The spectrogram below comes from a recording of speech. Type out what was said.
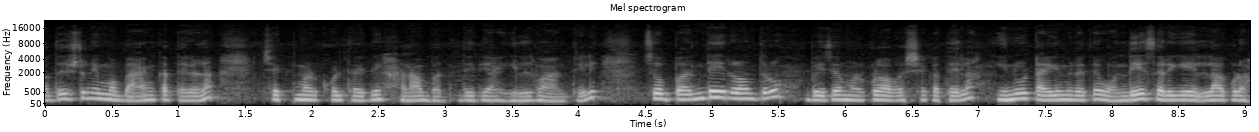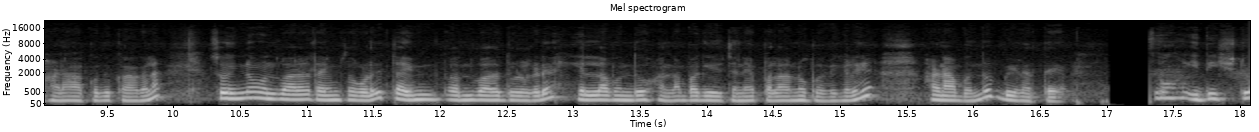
ಆದಷ್ಟು ನಿಮ್ಮ ಬ್ಯಾಂಕ್ ಖಾತೆಗಳನ್ನ ಚೆಕ್ ಮಾಡ್ಕೊಳ್ತಾ ಇದ್ರಿ. ಹಣ ಬಂದಿದೆಯಾ ಇಲ್ವಾ ಅಂತೇಳಿ ಸೊ ಬಂದೇ ಇರೋವಂಥರು ಬೇಜಾರು ಮಾಡ್ಕೊಳ್ಳೋ ಅವಶ್ಯಕತೆ ಇಲ್ಲ. ಇನ್ನೂ ಟೈಮ್ ಇರುತ್ತೆ. ಒಂದೇ ಸರಿಗೆ ಎಲ್ಲ ಕೂಡ ಹಣ ಹಾಕೋದಕ್ಕಾಗಲ್ಲ. ಸೊ ಇನ್ನೂ ಒಂದು ವಾರ ಟೈಮ್ ತೊಗೊಳ್ಳೋದು ಟೈಮ್ ಒಂದು ವಾರದೊಳಗಡೆ ಎಲ್ಲ ಒಂದು ಅನ್ನಭಾಗ್ಯ ಯೋಜನೆ ಫಲಾನುಭವಿಗಳಿಗೆ ಹಣ ಬಂದು ಬೀಳುತ್ತೆ. ಸೊ ಇದಿಷ್ಟು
